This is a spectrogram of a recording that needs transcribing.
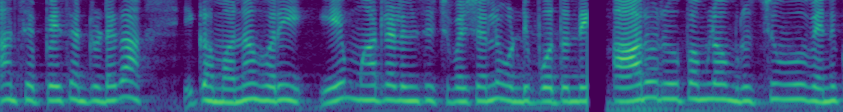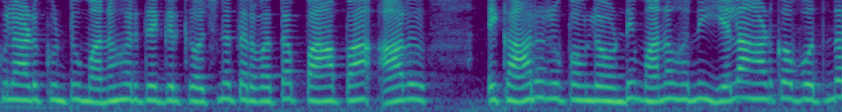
అని చెప్పేసి అంటుండగా ఇక మనోహరి ఏం మాట్లాడని సిచ్యువేషన్లో ఉండిపోతుంది. ఆరు రూపంలో మృత్యువు వెనుకులాడుకుంటూ మనోహరి దగ్గరికి వచ్చిన తర్వాత పాప ఆరు ఇక ఆరు రూపంలో ఉండి మనోహర్ని ఎలా ఆడుకోబోతుందో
